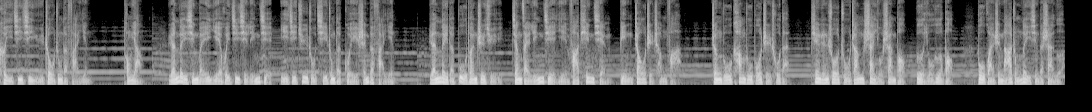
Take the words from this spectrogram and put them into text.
可以激起宇宙中的反应。同样，人类行为也会激起灵界以及居住其中的鬼神的反应。人类的不端之举将在灵界引发天谴，并招致惩罚。正如康如伯指出的，天人说主张善有善报，恶有恶报，不管是哪种类型的善恶。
